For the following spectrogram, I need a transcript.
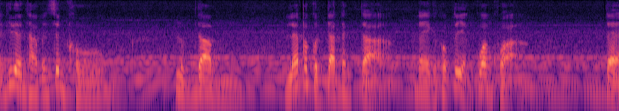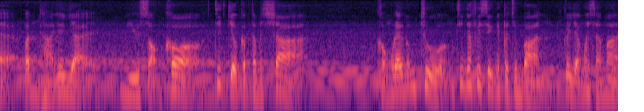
งที่เดินทางเป็นเส้นโค้ง หลุมดำ และปรากฏการณ์ต่างๆ ในเอกภพได้อย่างกว้างขวาง แต่ปัญหาใหญ่ๆ มีอยู่สองข้อที่เกี่ยวกับธรรมชาติ ของแรงโน้มถ่วงที่นักฟิสิกส์ในปัจจุบันก็ยังไม่สามารถ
